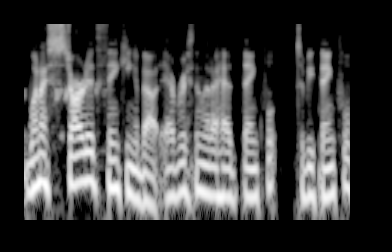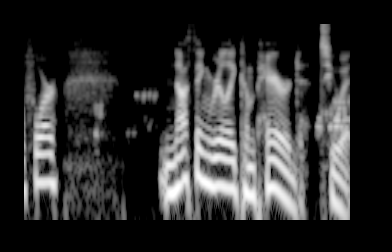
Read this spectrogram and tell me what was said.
when i started thinking about everything that i had thankful to be thankful for nothing really compared to it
